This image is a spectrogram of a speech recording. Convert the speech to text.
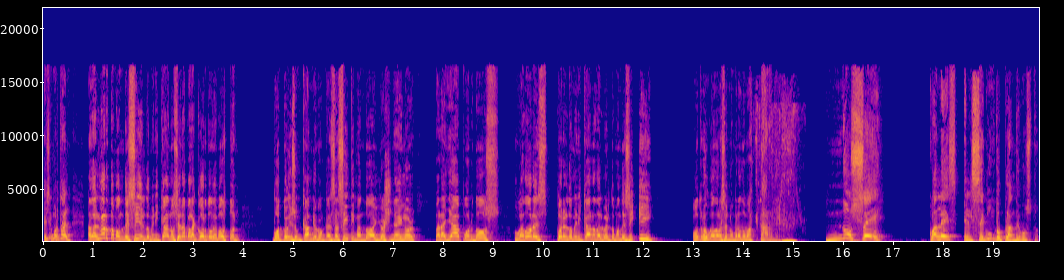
es inmortal. Adalberto Mondesi, el dominicano, será para corto de Boston. Boston hizo un cambio con Kansas City, mandó a Josh Naylor para allá por dos jugadores, por el dominicano Adalberto Mondesi y otro jugador a ser nombrado más tarde. No sé cuál es el segundo plan de Boston.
